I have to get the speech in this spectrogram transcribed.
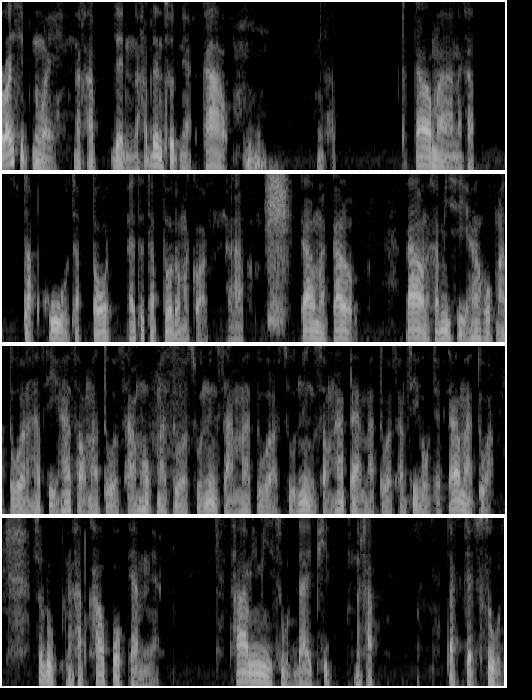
ร้อยสิบหน่วยนะครับ เด่นนะครับ เด่นสุดเนี่ยเก้านะครับถ้าเก้ามานะครับ จับคู่จับโต๊ดแล้วจะจับโต๊ดออกมาก่อนนะครับเก้ามาเก้าเก้านะครับมีสี่ห้าหกมาตัวนะครับสี่ห้าสองมาตัวสามหกมาตัวศูนย์หนึ่งสามมาตัวศูนย์หนึ่งสองห้าแปดมาตัวสามสี่หกเจ็ดเก้ามาตัว สรุปนะครับเข้าโปรแกรมเนี่ย ถ้าไม่มีสูตรใดผิดนะครับ จาก 7 สูตร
